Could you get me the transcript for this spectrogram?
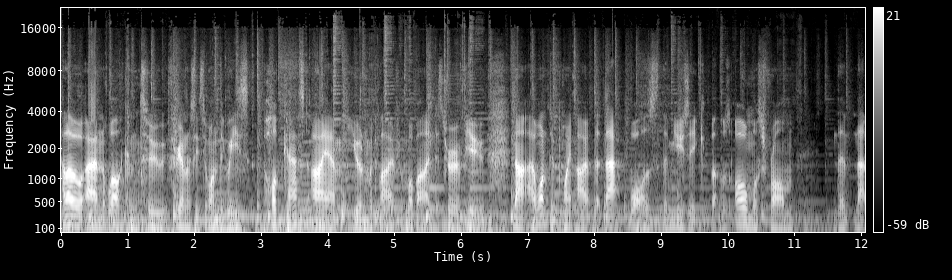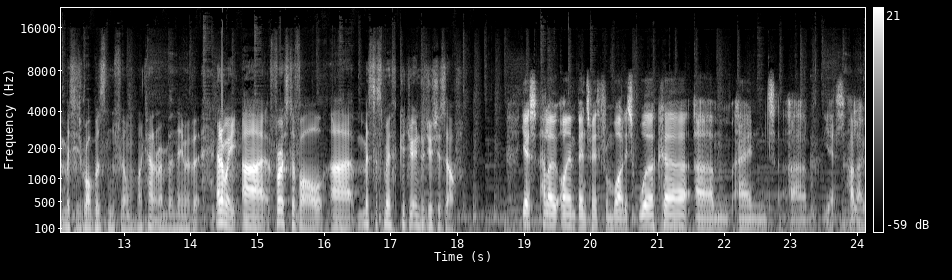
Hello and welcome to 361 Degrees podcast. I am Ewan MacLeod from Mobile Industry Review. Now, I want to point out that that was the music that was almost from the, that Mrs. Robinson film. I can't remember the name of it. Anyway, uh, first of all, uh, Mr. Smith, could you introduce yourself? Yes, hello, I am Ben Smith from Wireless Worker, um, and um, yes, hello.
